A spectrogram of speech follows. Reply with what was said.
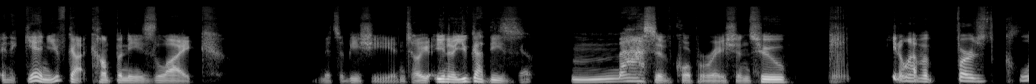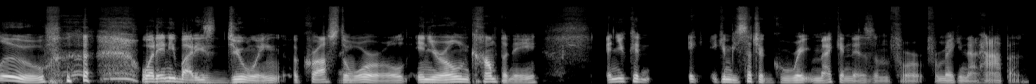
and again you've got companies like Mitsubishi and so you know you've got these yep. massive corporations who you don't have a first clue what anybody's doing across the world in your own company. And you can it, it can be such a great mechanism for for making that happen.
